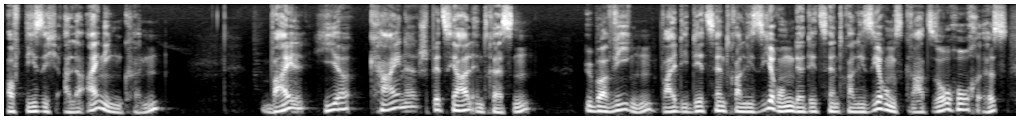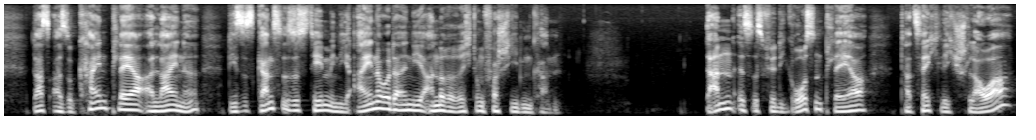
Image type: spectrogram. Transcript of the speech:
auf die sich alle einigen können, weil hier keine Spezialinteressen überwiegen, weil die Dezentralisierung, der Dezentralisierungsgrad so hoch ist, dass also kein Player alleine dieses ganze System in die eine oder in die andere Richtung verschieben kann. Dann ist es für die großen Player tatsächlich schlauer,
